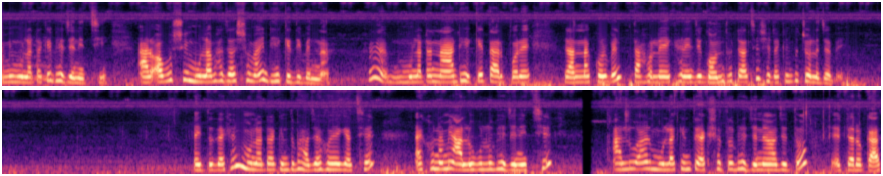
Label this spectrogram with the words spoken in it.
আমি মূলাটাকে ভেজে নিচ্ছি। আর অবশ্যই মূলা ভাজার সময় ঢেকে দিবেন না। হ্যাঁ মূলাটা না ঢেকে তারপরে রান্না করবেন, তাহলে এখানে যে গন্ধটা আছে সেটা কিন্তু চলে যাবে। এই তো দেখেন মূলাটা কিন্তু ভাজা হয়ে গেছে। এখন আমি আলুগুলো ভেজে নিচ্ছি। আলু আর মূলা কিন্তু একসাথে ভেজে নেওয়া যেত। এতে আরও কাজ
